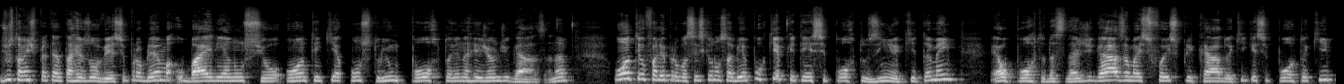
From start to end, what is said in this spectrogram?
justamente para tentar resolver esse problema, o Biden anunciou ontem que ia construir um porto ali na região de Gaza. Né? Ontem eu falei para vocês que eu não sabia por quê, porque tem esse portozinho aqui também, é o porto da cidade de Gaza, mas foi explicado aqui que esse porto aqui,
